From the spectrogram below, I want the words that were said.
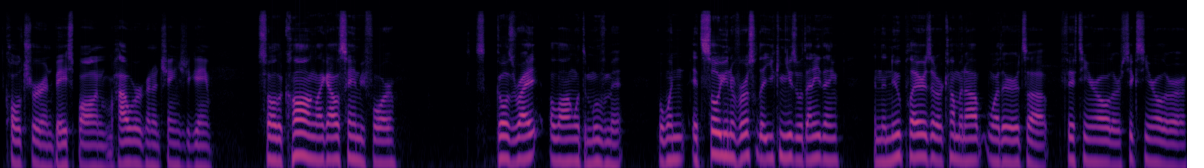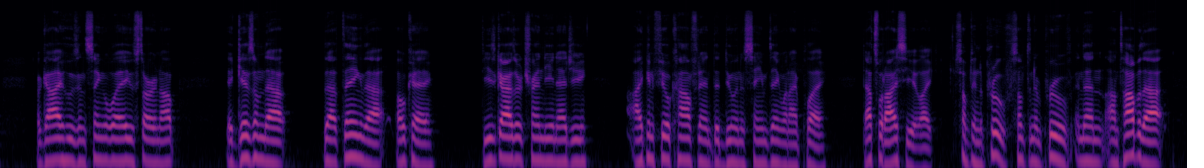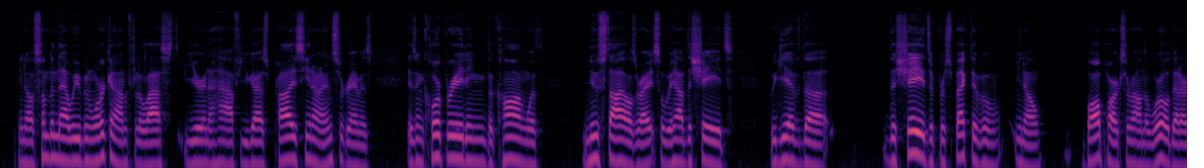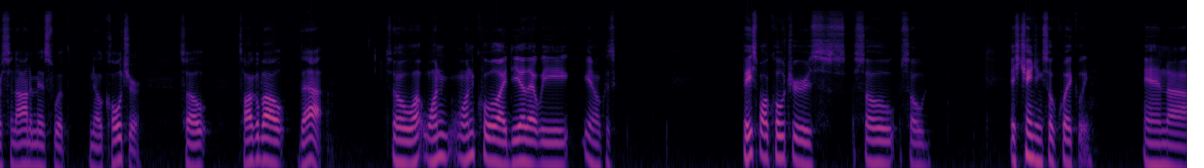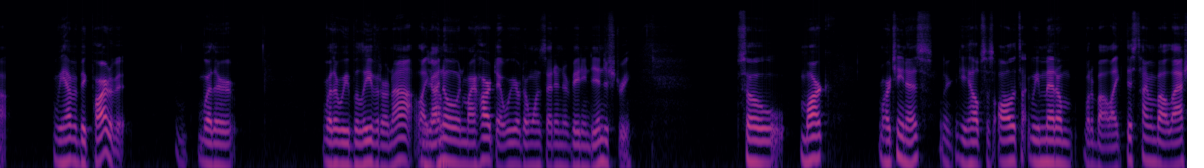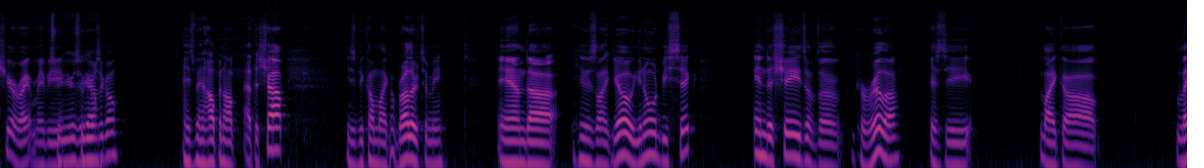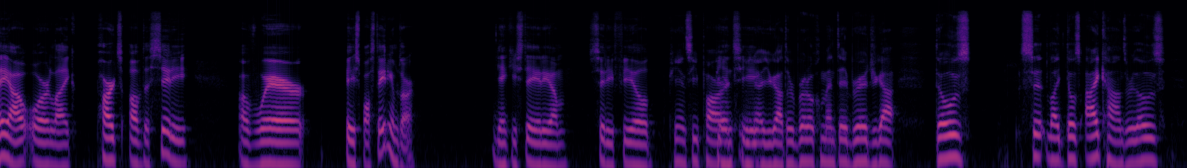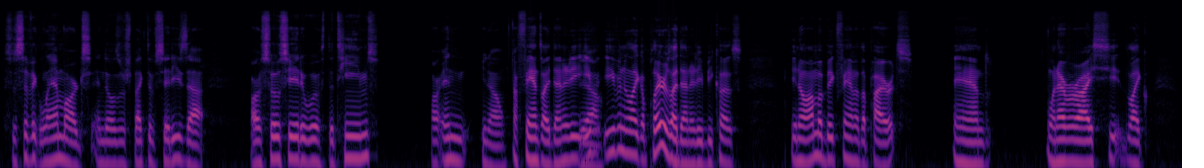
culture and baseball and how we're gonna change the game? So the Kong, like I was saying before, goes right along with the movement. But when it's so universal that you can use it with anything, and the new players that are coming up, whether it's a 15 year old or 16 year old or a guy who's in single A who's starting up, it gives them that that thing that okay, these guys are trendy and edgy. I can feel confident that doing the same thing when I play. That's what I see it like Something to prove. something to prove. And then on top of that, you know, something that we've been working on for the last year and a half, you guys probably seen on our Instagram is is incorporating the Kong with new styles, right? So we have the shades. We give the the shades a perspective of, you know, ballparks around the world that are synonymous with, you know, culture. So talk about that. So one one one cool idea that we you know because baseball culture is so so it's changing so quickly, and uh, we have a big part of it, whether whether we believe it or not. Like Yeah. I know in my heart that we are the ones that are innovating the industry. So Mark Martinez, like, he helps us all the time. We met him what about like this time about last year, right? Maybe Two years two ago. years ago. He's been helping out at the shop. He's become like a brother to me. And uh, he was like, yo, you know what would be sick? In the shades of the gorilla is the like uh, layout or like parts of the city of where baseball stadiums are. Yankee Stadium, Citi Field. PNC Park. PNC. You, know, you got the Roberto Clemente Bridge. You got those, like those icons or those specific landmarks in those respective cities that are associated with the teams, are in you know a fan's identity, Yeah. even, even like a player's identity, because, you know, I'm a big fan of the Pirates, and whenever I see like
